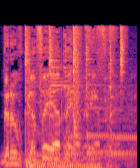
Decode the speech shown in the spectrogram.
Groove Café Aperitif.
